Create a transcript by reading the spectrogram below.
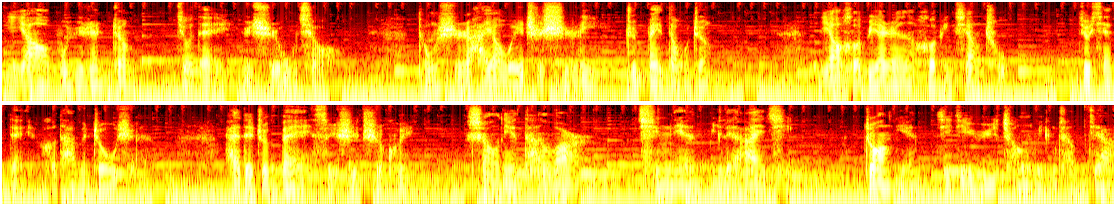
你要不与人争。就得与世无求，同时还要维持实力，准备斗争。你要和别人和平相处，就先得和他们周旋，还得准备随时吃亏。少年贪玩，青年迷恋爱情，壮年积极于成名成家，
